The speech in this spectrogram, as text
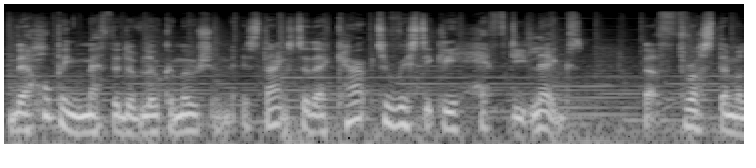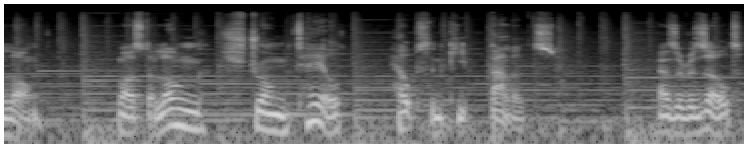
Their hopping method of locomotion is thanks to their characteristically hefty legs that thrust them along, whilst a long, strong tail helps them keep balance. As a result,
